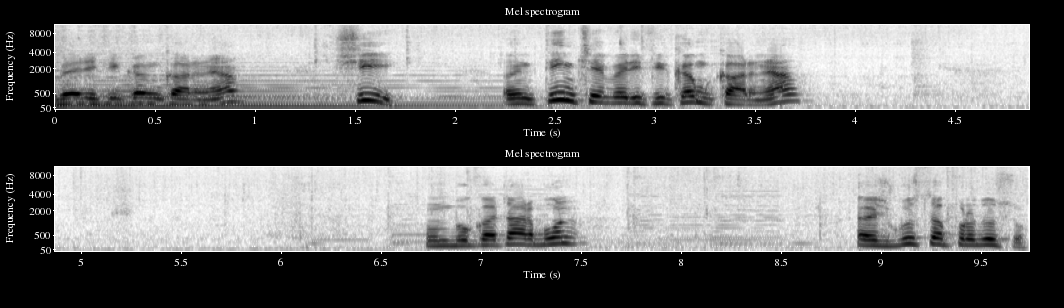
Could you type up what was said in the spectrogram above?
Verificăm carnea și în timp ce verificăm carnea, un bucătar bun își gustă produsul.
